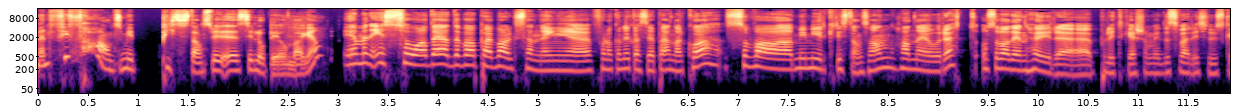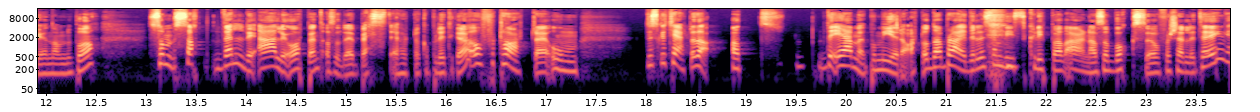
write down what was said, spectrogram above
men fy faen så mye piss de stiller opp i om dagen. Ja, men jeg så det. Det var på en valgsending eh, for noen uker siden på NRK. Så var Mimir Kristiansson, han er jo Rødt, og så var det en Høyre-politiker som jeg dessverre ikke husker navnet på, som satt veldig ærlig og åpent, altså det beste jeg har hørt noen politikere, og fortalte om Diskuterte, da, at det er med på mye rart. Og da blei det liksom vist klipp av Erna som bokser og forskjellige ting.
